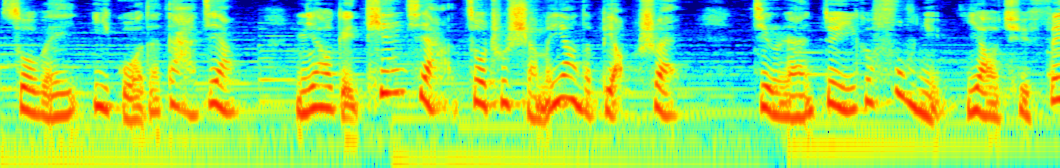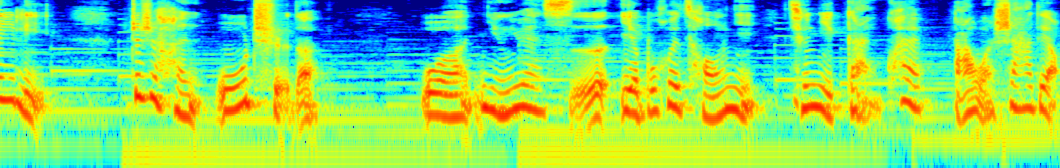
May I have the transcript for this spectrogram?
作为一国的大将，你要给天下做出什么样的表率？竟然对一个妇女要去非礼，这是很无耻的。我宁愿死，也不会从你，请你赶快把我杀掉。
